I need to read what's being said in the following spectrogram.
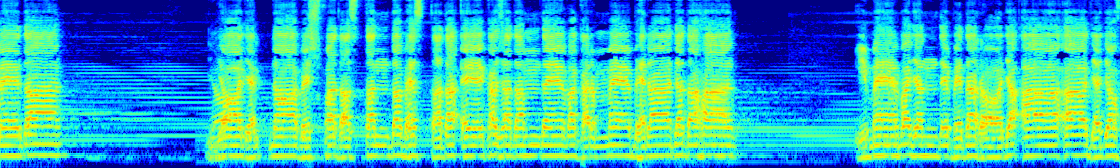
वेद यो यज्ञो विश्वतस्तन्तभिस्तत एकशतम् देवकर्मेऽभिराजतः इमे भजन्ति पितरोज आजजुः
